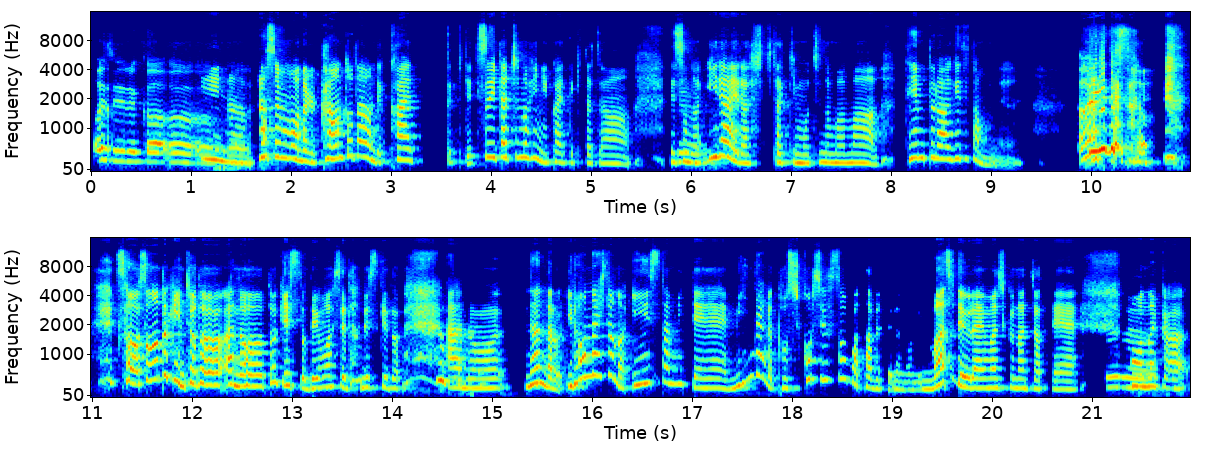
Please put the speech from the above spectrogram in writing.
お汁か。うんうんうんいいな。私もなんかカウントダウンで帰ってきて、1日の日に帰ってきたじゃん。で、そのうんイライラした気持ちのまま、天ぷら揚げてたもんね。あれでさ。そう、その時にちょうどあのトキエスと電話してたんですけど、あの、なんだろう、いろんな人のインスタ見て、みんなが年越しそば食べてるので、マジで羨ましくなっちゃって、もうなんか、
